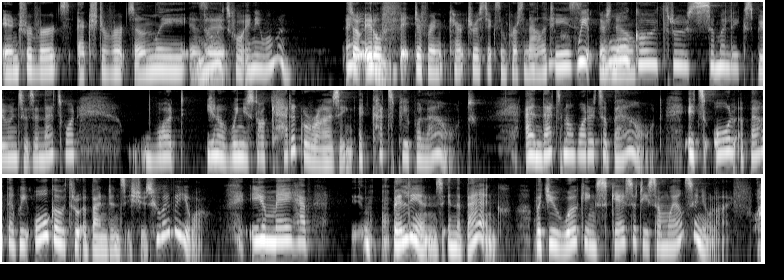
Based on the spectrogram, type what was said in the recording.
introverts, extroverts only? Is no, it it's for any woman. so it'll woman. fit different characteristics and personalities? we There's all no go through similar experiences and that's what what you know when you start categorizing it cuts people out and that's not what it's about it's all about that we all go through abundance issues whoever you are you may have billions in the bank but you're working scarcity somewhere else in your life wow.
